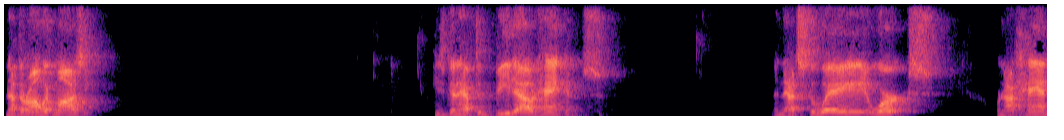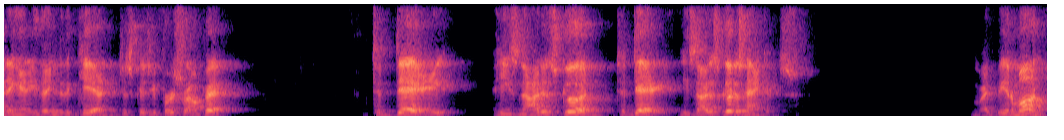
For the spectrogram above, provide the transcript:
Nothing wrong with Mazi. He's going to have to beat out Hankins. And that's the way it works. We're not handing anything to the kid just because you first round pick. Today, he's not as good. Today, he's not as good as Hankins. Might be in a month.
